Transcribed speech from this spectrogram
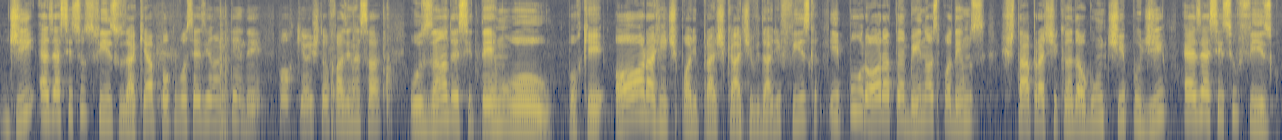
de exercícios físicos. Daqui a pouco vocês irão entender porque eu estou fazendo essa usando esse termo ou, porque ora a gente pode praticar atividade física e por hora também nós podemos estar praticando algum tipo de exercício físico.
